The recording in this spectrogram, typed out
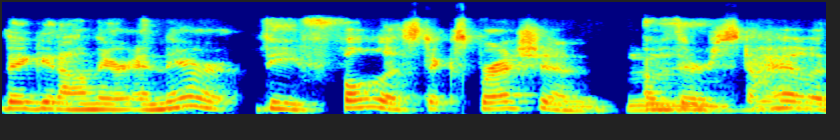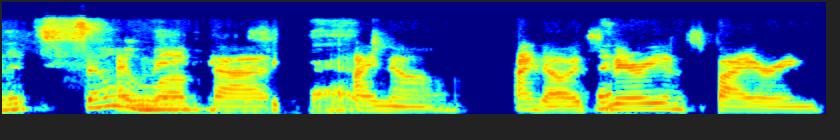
they get on there and they're the fullest expression mm, of their mm, style. And it's so I amazing. Love that. that. I know. I know. It's very inspiring.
